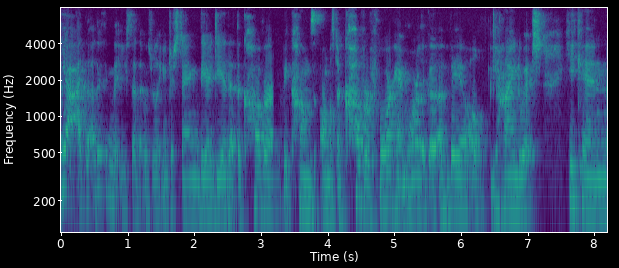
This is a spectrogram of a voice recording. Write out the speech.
Yeah, the other thing that you said that was really interesting the idea that the cover becomes almost a cover for him or like a, a veil behind which he can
